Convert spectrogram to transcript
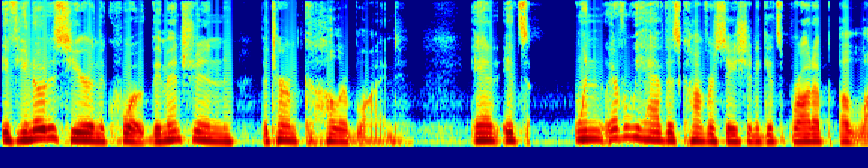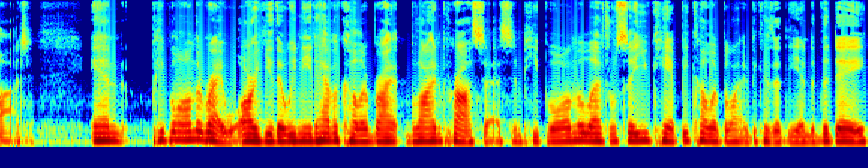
if you notice here in the quote, they mention the term colorblind. And it's whenever we have this conversation, it gets brought up a lot. And people on the right will argue that we need to have a colorblind blind process, and people on the left will say you can't be colorblind because at the end of the day,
